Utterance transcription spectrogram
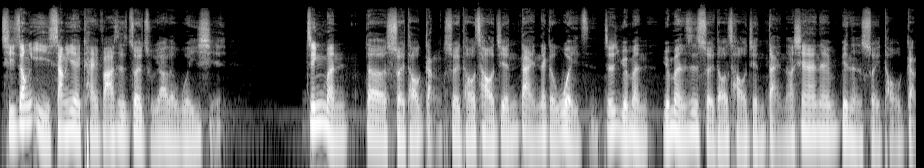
其中以商业开发是最主要的威胁。金门的水头港、水头潮间带那个位置，就是原本原本是水头潮间带，然后现在那边变成水头港，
